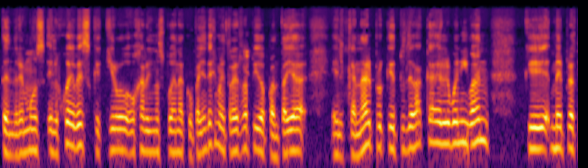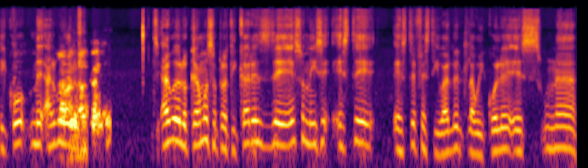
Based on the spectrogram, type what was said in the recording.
tendremos el jueves, que quiero, ojalá y nos puedan acompañar. Déjeme traer rápido a pantalla el canal, porque pues le va a caer el buen Iván, que me platicó me- algo, de lo, bandota, Sí, algo de lo que vamos a platicar es de eso. Me dice, este, este festival del Tlahuicole es una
